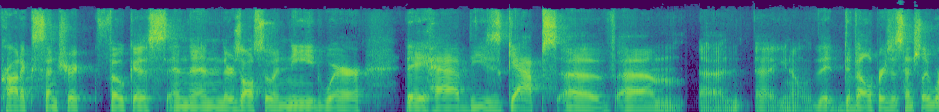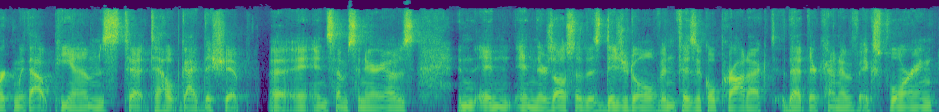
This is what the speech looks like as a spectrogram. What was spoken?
product centric focus, and then there's also a need where they have these gaps of um, uh, uh, you know the developers essentially working without PMs to to help guide the ship uh, in some scenarios. And, and and there's also this digital and physical product that they're kind of exploring.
